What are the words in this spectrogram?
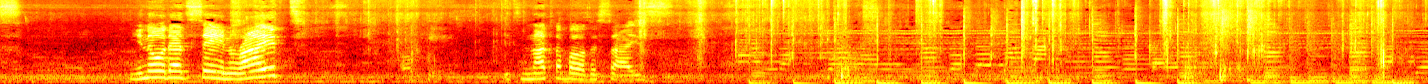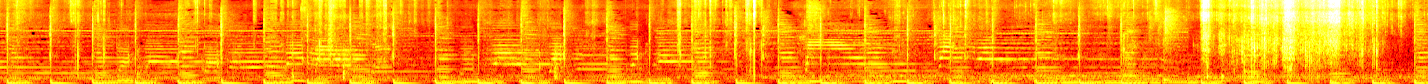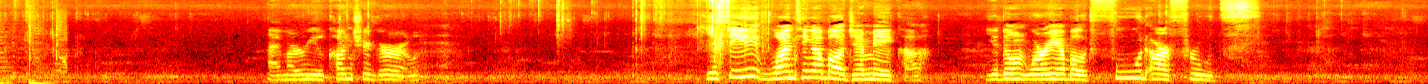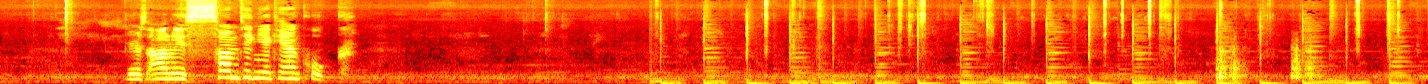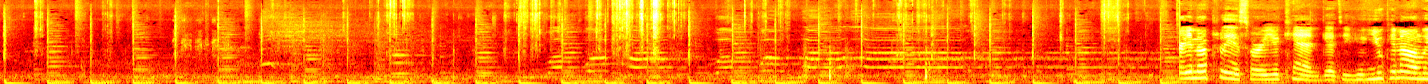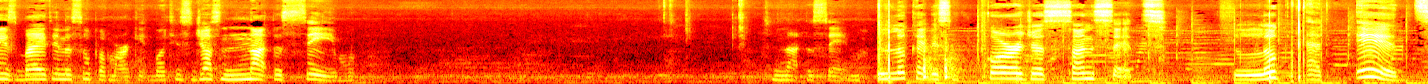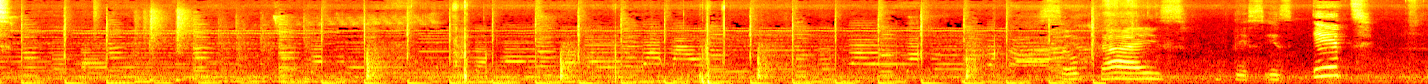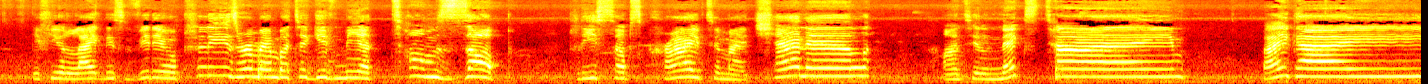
You know that saying, right? Okay. It's not about the size. A real country girl. You see, one thing about Jamaica, you don't worry about food or fruits. There's always something you can cook. In a place where you can't get it. You, can always buy it in the supermarket but it's just not the same. Not the same. Look at this gorgeous sunset. Look at it you like this video please remember to give me a thumbs up. Please subscribe to my channel. Until next time. Bye guys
